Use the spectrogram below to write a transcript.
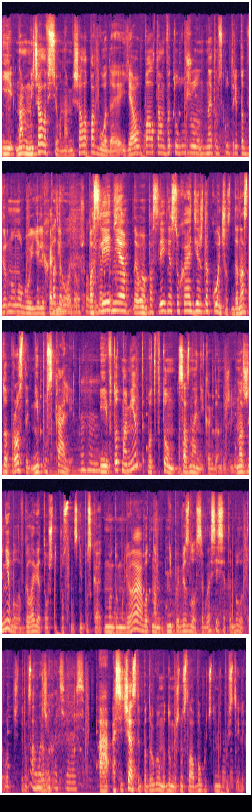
и нам мешало все, нам мешала погода. Я упал там в эту лужу на этом скутере, подвернул ногу и еле Под ходил. воду ушел. Последняя, э, последняя сухая одежда кончилась. До нас туда просто не пускали. Мгм. И в тот момент, вот в том сознании, когда мы жили, у нас же не было в голове того, что просто нас не пускают. Мы думали, а вот нам не повезло. Согласись, это было-то вот в 14 А очень году. хотелось. А, а сейчас ты по-другому думаешь, ну слава богу, что не пустили.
